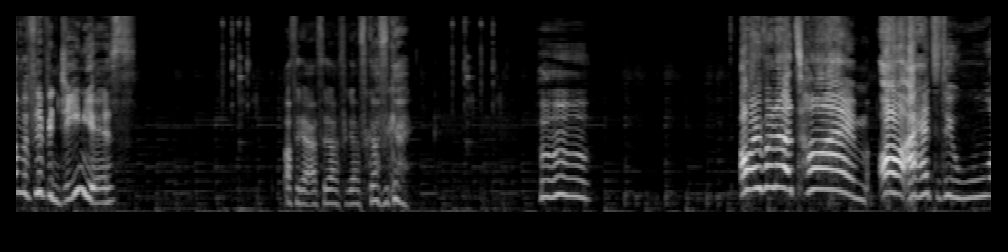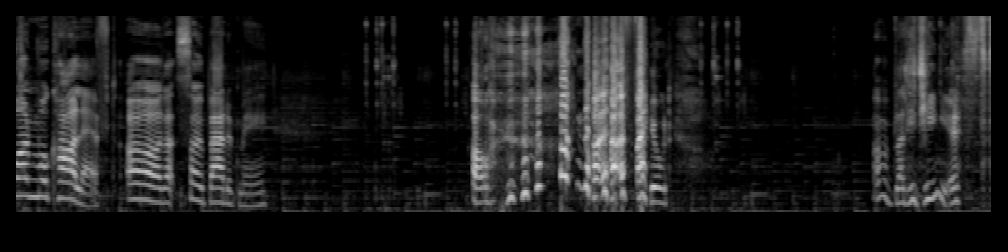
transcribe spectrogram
I'm a flipping genius. I forgot, I forgot, I forgot, I forgot, I forgot. Oh, I ran out of time. Oh, I had to do one more car left. Oh, that's so bad of me. Oh, no, that failed. I'm a bloody genius.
